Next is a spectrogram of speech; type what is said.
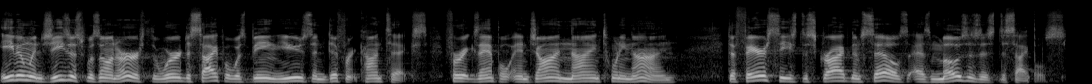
Even when Jesus was on earth, the word disciple was being used in different contexts. For example, in John 9 29, the Pharisees described themselves as Moses' disciples.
